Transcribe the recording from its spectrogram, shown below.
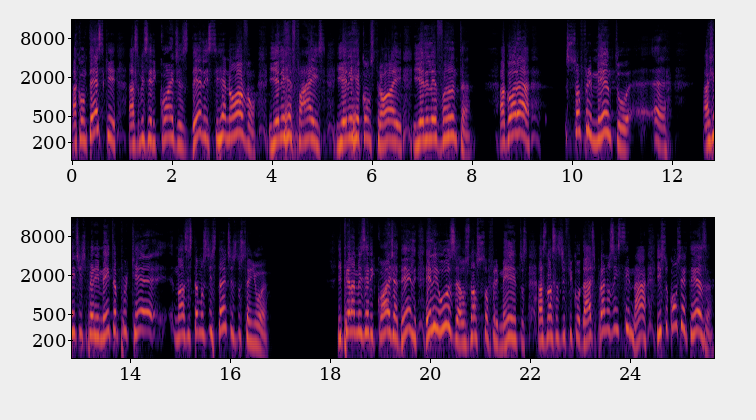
Acontece que as misericórdias dele se renovam, e ele refaz, e ele reconstrói, e ele levanta. Agora, sofrimento, é, A gente experimenta porque nós estamos distantes do Senhor. E pela misericórdia dele, ele usa os nossos sofrimentos, as nossas dificuldades para nos ensinar. Isso com certeza.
